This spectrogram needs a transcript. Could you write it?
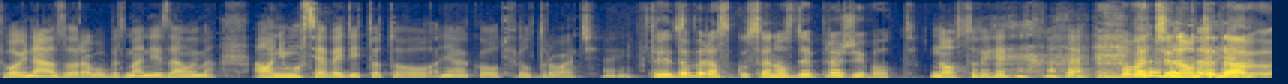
tvoj názor a vôbec ma nezaujíma. A oni musia vedieť toto nejako odfiltrovať. Hej. To je dobrá skúsenosť aj pre život. No, to je. Bo väčšinou teda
